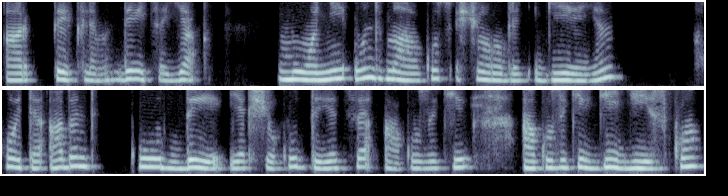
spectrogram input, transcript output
артиклями. Дивіться, як Моні und Маркус, що роблять? Геєн, heute Abend Куди, якщо куди, це акузатив. Акузатив ді діско,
